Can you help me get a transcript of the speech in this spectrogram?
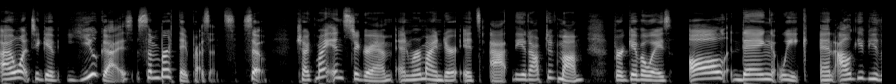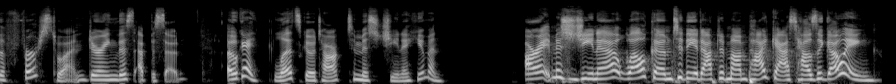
I want to give you guys some birthday presents. So check my Instagram and reminder it's at the adoptive mom for giveaways all dang week, and I'll give you the first one during this episode. Okay, let's go talk to Miss Gina Heumann. All right, Miss Gina, welcome to the Adoptive Mom Podcast. How's it going?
